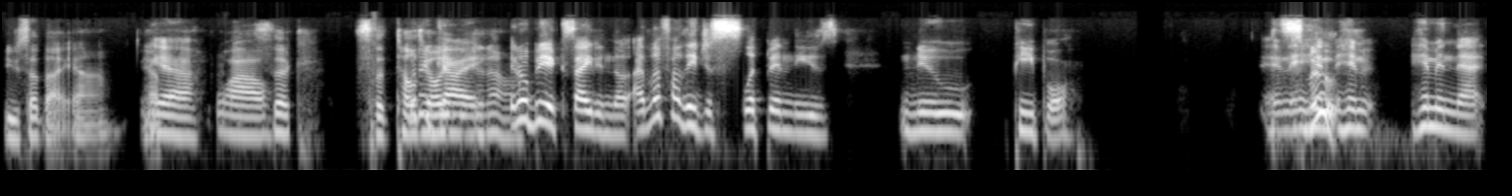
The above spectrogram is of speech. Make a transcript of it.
you said that? Yeah. Yep. Yeah. Wow. Sick. So it tells you all guy. you need to know. It'll be exciting though. I love how they just slip in these new people. And him, him, him in that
